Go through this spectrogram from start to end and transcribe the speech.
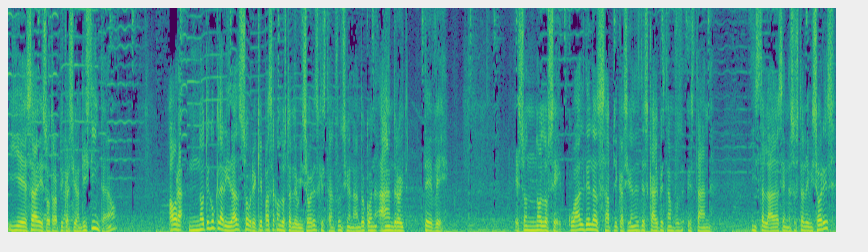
Y esa es otra aplicación distinta, ¿no? Ahora, no tengo claridad sobre qué pasa con los televisores que están funcionando con Android TV. Eso no lo sé. ¿Cuál de las aplicaciones de Skype están, instaladas en esos televisores?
